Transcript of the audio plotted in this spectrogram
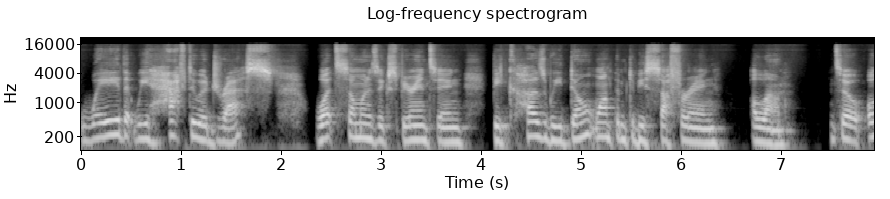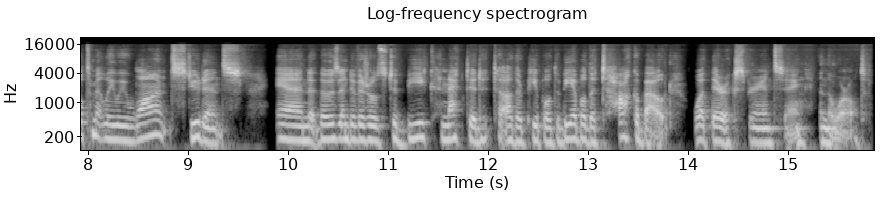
way that we have to address what someone is experiencing because we don't want them to be suffering alone. And so ultimately we want students and those individuals to be connected to other people to be able to talk about what they're experiencing in the world.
